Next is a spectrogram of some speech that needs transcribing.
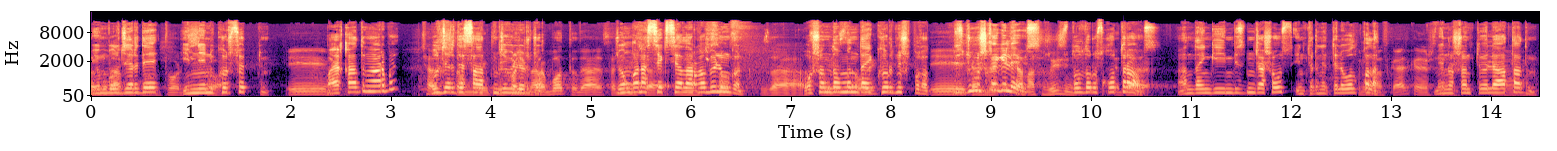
мен бул жерде эмнени көрсөттүм байкадыңарбы бул жерде сааттын жебелери жок жөн гана секцияларга бөлүнгөн ошондо мындай көрүнүш болот биз жумушка келебиз столдорубузга отурабыз андан кийин биздин жашообуз интернет эле болуп калат мен ошентип эле атадым.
